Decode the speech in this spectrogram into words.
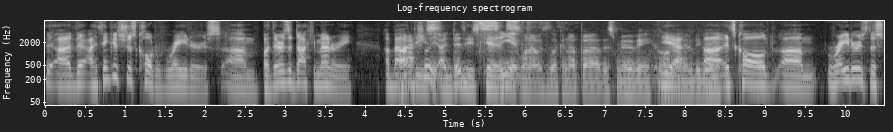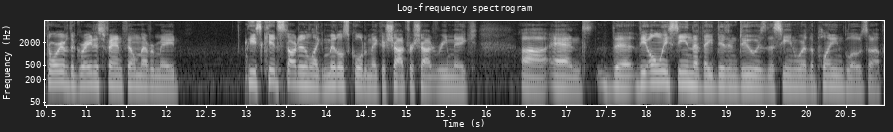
Uh, there, I think it's just called Raiders. Um, but there's a documentary about Actually, these I did these kids. see it when I was looking up uh, this movie on yeah, uh, it's called um, Raiders: The Story of the Greatest Fan Film Ever Made. These kids started in like middle school to make a shot-for-shot remake, uh, and the the only scene that they didn't do is the scene where the plane blows up,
